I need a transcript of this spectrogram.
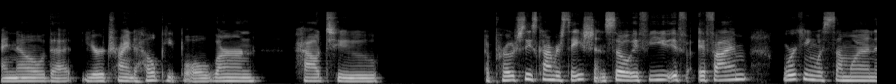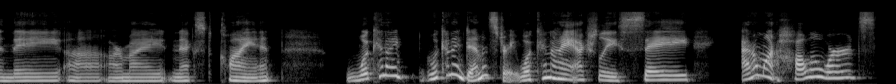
I know that you're trying to help people learn how to approach these conversations. So if you if if I'm working with someone and they uh, are my next client, what can I what can I demonstrate? What can I actually say? I don't want hollow words,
